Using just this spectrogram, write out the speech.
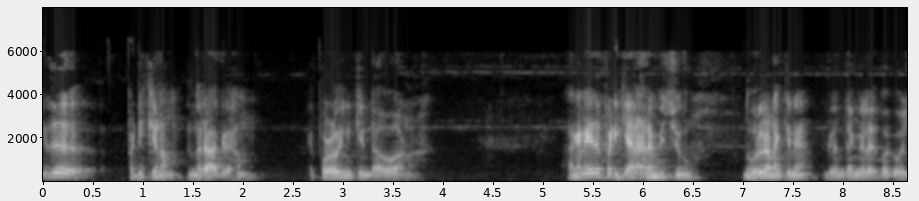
ഇത് പഠിക്കണം എന്നൊരാഗ്രഹം എപ്പോഴോ എനിക്കുണ്ടാവുകയാണ്. അങ്ങനെ ഇത് പഠിക്കാൻ ആരംഭിച്ചു. നൂറുകണക്കിന് ഗ്രന്ഥങ്ങൾ ഭഗവത്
